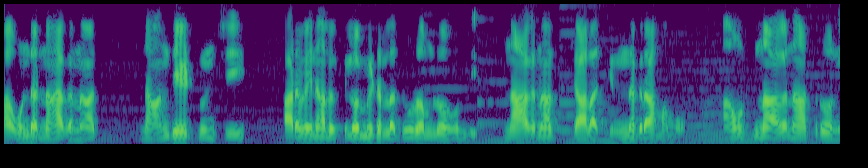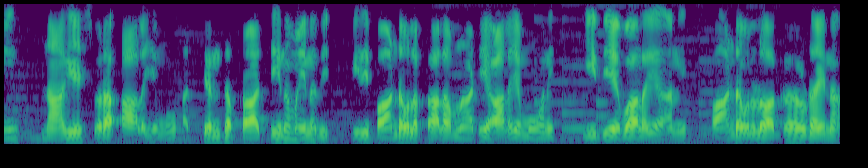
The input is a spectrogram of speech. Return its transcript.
ఆవుండ నాగనాథ్ నాందేడ్ నుంచి అరవై నాలుగు కిలోమీటర్ల దూరంలో ఉంది. నాగనాథ్ చాలా చిన్న గ్రామము. మౌంట్ నాగనాథ్లోని నాగేశ్వర ఆలయము అత్యంత ప్రాచీనమైనది. ఇది పాండవుల కాలం నాటి ఆలయము అని ఈ దేవాలయాన్ని పాండవులలో అగ్రహుడైన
